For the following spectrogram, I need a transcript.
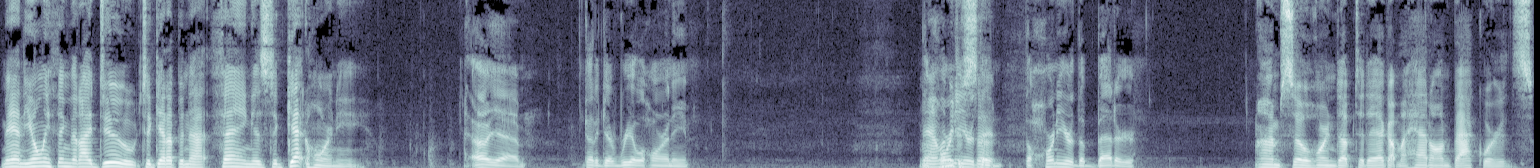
Man, the only thing that I do to get up in that thing is to get horny. Oh yeah. Gotta get real horny. The let hornier the the hornier the better. I'm so horned up today. I got my hat on backwards.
